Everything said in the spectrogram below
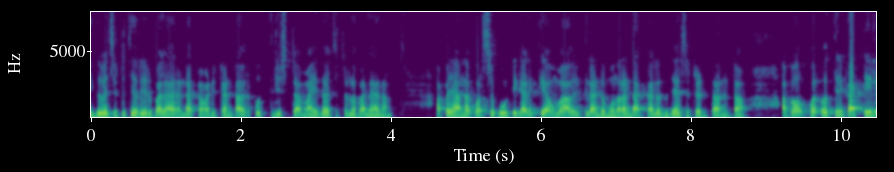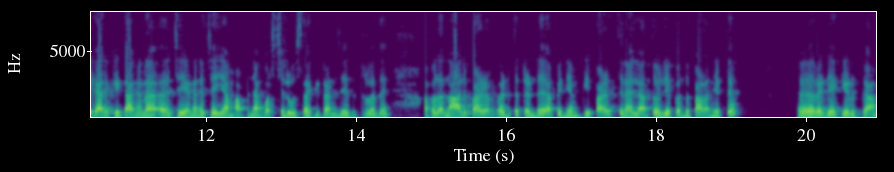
ഇത് വെച്ചിട്ട് ചെറിയൊരു പലഹാരം ഉണ്ടാക്കാൻ വേണ്ടിയിട്ടാണ് അവർക്ക് ഒത്തിരി ഇഷ്ടമാണ് മൈദ വെച്ചിട്ടുള്ള പലഹാരം. അപ്പോൾ ഞാൻ എന്നാൽ കുറച്ച് കൂട്ടി കലക്കിയാകുമ്പോൾ അവർക്ക് രണ്ട് മൂന്നെണ്ണം ഉണ്ടാക്കാമല്ലോ എന്ന് വിചാരിച്ചിട്ട് എടുത്താണ് കേട്ടോ അപ്പോൾ ഒത്തിരി കട്ടിയിൽ കലക്കിയിട്ട് അങ്ങനെ ചെയ്യണമെങ്കിൽ ചെയ്യാം. അപ്പം ഞാൻ കുറച്ച് ലൂസാക്കിയിട്ടാണ് ചെയ്തിട്ടുള്ളത്. അപ്പോൾ അത് നാല് പഴം എടുത്തിട്ടുണ്ട്. അപ്പം ഇനി നമുക്ക് ഈ പഴത്തിനെല്ലാം തൊലിയൊക്കെ ഒന്ന് കളഞ്ഞിട്ട് റെഡിയാക്കി എടുക്കാം.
